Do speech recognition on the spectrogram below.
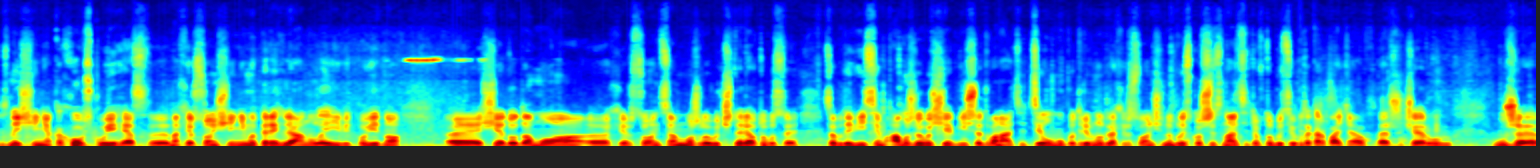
Знищення Каховської ГЕС е, на Херсонщині ми переглянули і відповідно Е, Ще додамо е, херсонцям, можливо, 4 автобуси, це буде 8, а можливо ще більше 12. В цілому потрібно для Херсонщини близько 16 автобусів. Закарпаття в першу чергу вже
